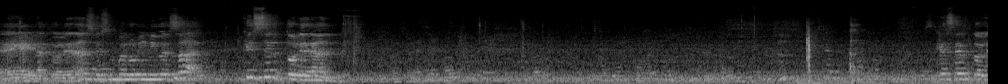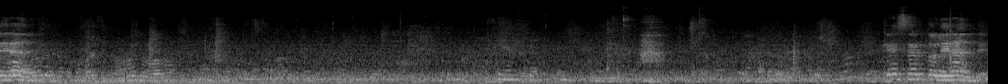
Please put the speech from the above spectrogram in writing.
Eh, la tolerancia es un valor universal. ¿Qué es ser tolerante? ¿Qué es ser tolerante? ¿Qué es ser tolerante?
